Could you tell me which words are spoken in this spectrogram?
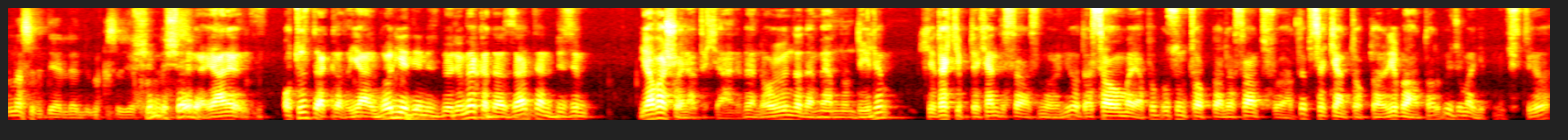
Nasıl bir değerlendirme kısaca? Şimdi şöyle yani 30 dakikada yani gol yediğimiz bölüme kadar zaten bizim yavaş oynadık yani. Ben oyunda da memnun değilim. Ki rakip de kendi sahasında oynuyor. O da savunma yapıp uzun toplarla santrfor atıp seken topları rebound alıp hücuma gitmek istiyor.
